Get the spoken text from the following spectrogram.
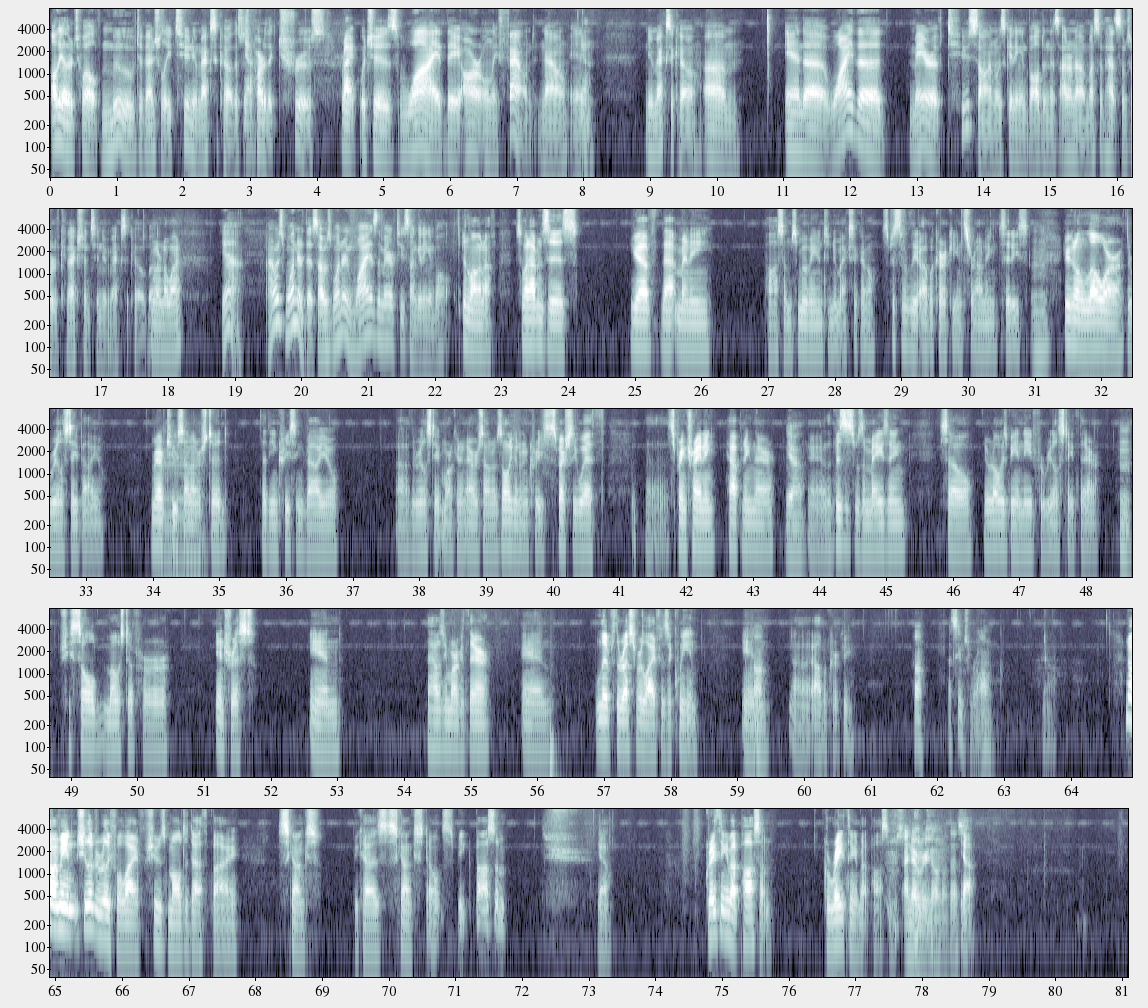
All the other twelve moved eventually to New Mexico. This was Yeah. part of the truce, Right. which is why they are only found now in Yeah. New Mexico. Um, and uh, why the mayor of Tucson was getting involved in this, I don't know. It must have had some sort of connection to New Mexico, but I don't know why. yeah, I always wondered this. I was wondering why is the mayor of Tucson getting involved? It's been long enough. So what happens is you have that many possums moving into New Mexico, specifically Albuquerque and surrounding cities, Mhm. you're going to lower the real estate value. The mayor of Mm. Tucson understood that the increasing value of the real estate market in Arizona was only going to increase, especially with uh, spring training happening there, Yeah. and the business was amazing. So there would always be a need for real estate there. Hmm. She sold most of her interest in the housing market there and lived the rest of her life as a queen in Huh. uh, Albuquerque. Huh. That seems wrong. Yeah. No, I mean, she lived a really full life. She was mauled to death by skunks because skunks don't speak possum. Yeah. Great thing about possum. Great thing about possums. I know where you're going with this. Yeah.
